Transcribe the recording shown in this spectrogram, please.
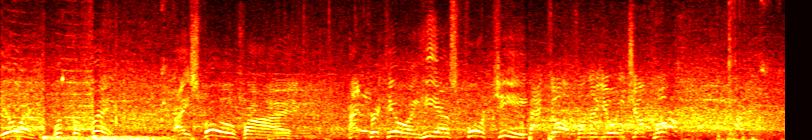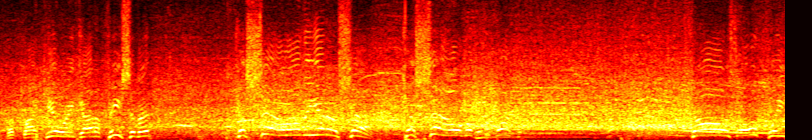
Ewing with the fake. Nice move by Patrick Ewing. He has 14. Backed off on the Ewing jump hook. Looked like Ewing got a piece of it. Cassell on the intercept. Cassell with the bucket. Charles Oakley.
